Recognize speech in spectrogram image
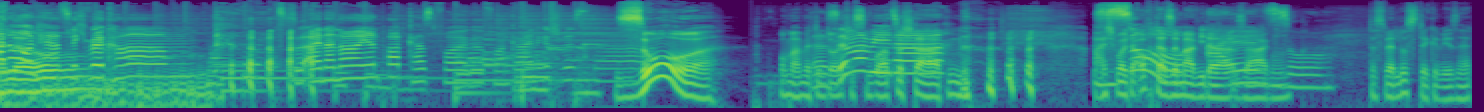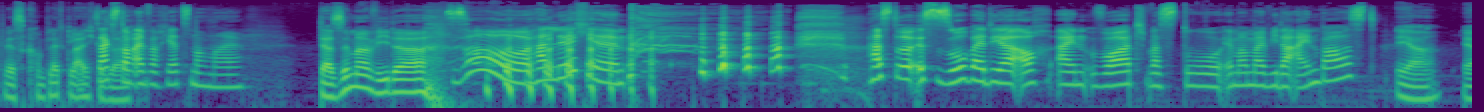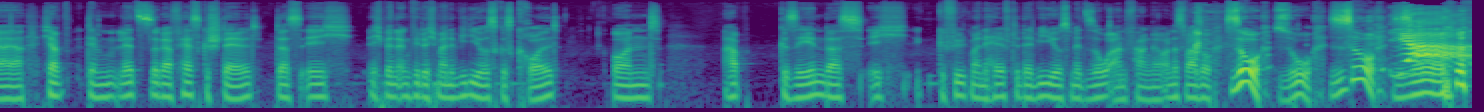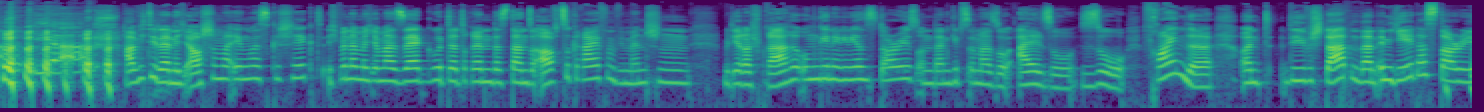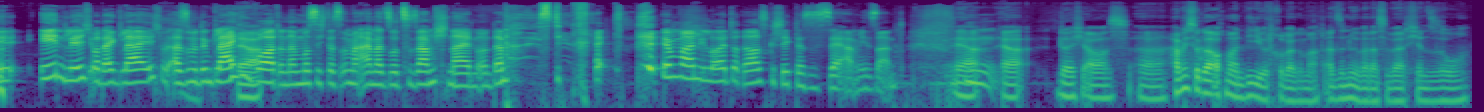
Hallo und herzlich willkommen zu einer neuen Podcast-Folge von Keine Geschwister. So, um mal mit Da dem deutschesten Wort zu starten. ah, ich wollte auch da sind wir wieder also. sagen. Das wäre lustig gewesen, hätten wir es komplett gleich Sag's gesagt. doch einfach jetzt nochmal. Da sind wir wieder. So, Hallöchen. Hast du, ist so bei dir auch ein Wort, was du immer mal wieder einbaust? Ja, ja, ja. Ich habe dem letzt sogar festgestellt, dass ich, ich bin irgendwie durch meine Videos gescrollt und habe gesehen, dass ich gefühlt meine Hälfte der Videos mit so anfange. Und es war so, so, so, so, Ja, so. ja. Habe ich dir da nicht auch schon mal irgendwas geschickt? Ich bin nämlich immer sehr gut da drin, das dann so aufzugreifen, wie Menschen mit ihrer Sprache umgehen in ihren Stories. Und dann gibt es immer so, also, so, Freunde. Und die starten dann in jeder Story ähnlich oder gleich, also mit dem gleichen Ja. Wort. Und dann muss ich das immer einmal so zusammenschneiden und dann habe ich es direkt immer an die Leute rausgeschickt. Das ist sehr amüsant. Ja, Hm. ja, durchaus. Äh, habe ich sogar auch mal ein Video drüber gemacht, also nur über das Wörtchen so.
